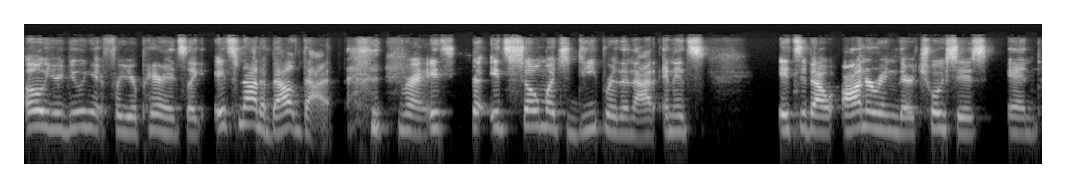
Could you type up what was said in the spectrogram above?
"Oh, you're doing it for your parents." Like it's not about that. Right. it's it's so much deeper than that and it's it's about honoring their choices and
